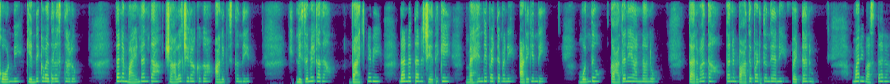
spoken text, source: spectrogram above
కోన్ని కిందికి వదిలేస్తాడు. తన మైండ్ అంతా చాలా చిరాకుగా అనిపిస్తుంది. నిజమే కదా? వైష్ణవి నన్ను తన చేతికి మెహందీ పెట్టమని అడిగింది. ముందు కాదని అన్నాను. తర్వాత తను బాధపడుతుంది అని పెట్టాను. మరి వస్తారా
